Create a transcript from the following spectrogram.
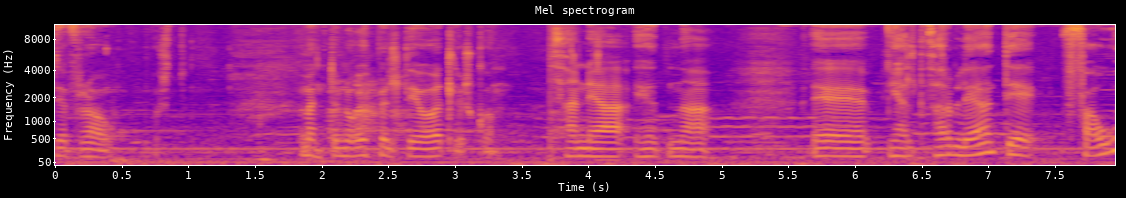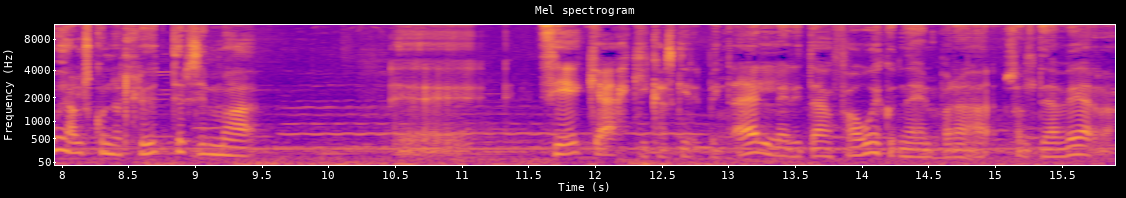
sér frá veist, mentun og uppeldi og öllu sko. þannig að hérna, e, ég held að þarf leiðandi fái alls konar hlutir sem að e, þykja ekki kannski beint eðlilegir í dag fá einhvern veginn bara svolítið að vera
